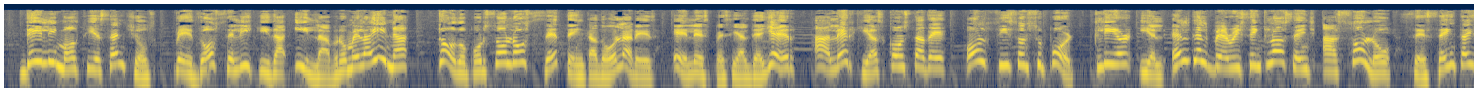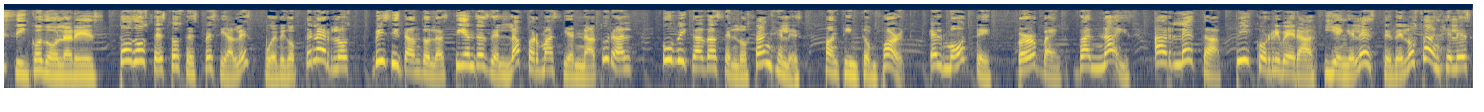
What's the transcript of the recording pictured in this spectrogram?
Daily Multi Essentials, B12 líquida y la bromelaína todo por solo 70 dólares. El especial de ayer, alergias, consta de All Season Support, Clear y el Elderberry Zinc Lozenge a solo 65 dólares. Todos estos especiales pueden obtenerlos visitando las tiendas de la farmacia natural ubicadas en Los Ángeles, Huntington Park, El Monte, Burbank, Van Nuys, Arleta, Pico Rivera y en el este de Los Ángeles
